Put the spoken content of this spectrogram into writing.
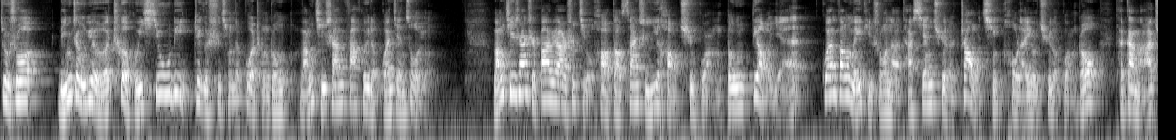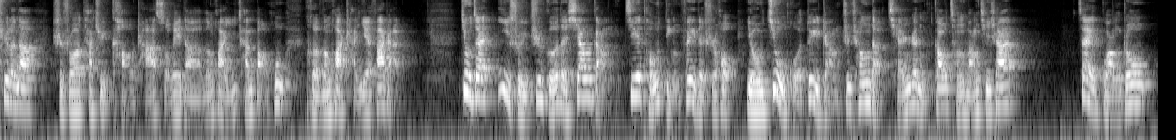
就说。林郑月娥撤回修例这个事情的过程中，王岐山发挥了关键作用。王岐山是八月二十九号到三十一号去广东调研，官方媒体说呢，他先去了肇庆，后来又去了广州。他干嘛去了呢？是说他去考察所谓的文化遗产保护和文化产业发展。就在一水之隔的香港街头鼎沸的时候，有救火队长之称的前任高层王岐山，在广州。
